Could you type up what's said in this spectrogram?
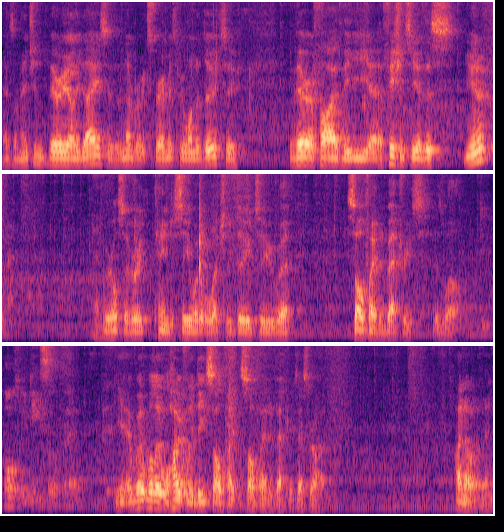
As I mentioned, very early days. There's a number of experiments we want to do to verify the uh, efficiency of this unit. And we're also very keen to see what it will actually do to uh, sulfated batteries as well. Hopefully desulfate. Yeah, well, well, it will hopefully desulfate the sulfated batteries, that's right. I know what I meant.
